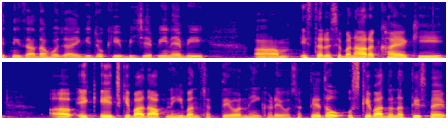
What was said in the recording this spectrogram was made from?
इतनी ज़्यादा हो जाएगी जो कि बीजेपी ने भी इस तरह से बना रखा है कि एक एज के बाद आप नहीं बन सकते और नहीं खड़े हो सकते। तो उसके बाद उनतीस में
